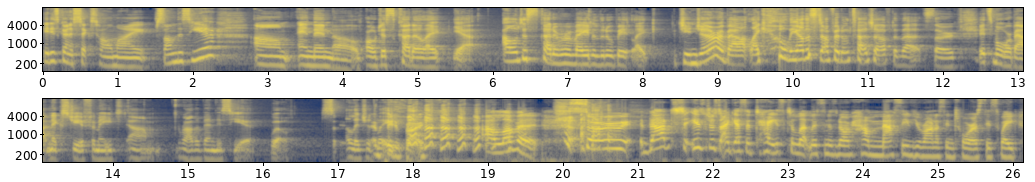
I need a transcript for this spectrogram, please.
it is going to sextile my Sun this year, um, and then I'll, I'll just kind of like yeah, I'll just kind of remain a little bit like ginger about like all the other stuff it'll touch after that. So it's more about next year for me um, rather than this year. Well, allegedly. A bit of both. I love it. So that is just, I guess, a taste to let listeners know of how massive Uranus in Taurus this week.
